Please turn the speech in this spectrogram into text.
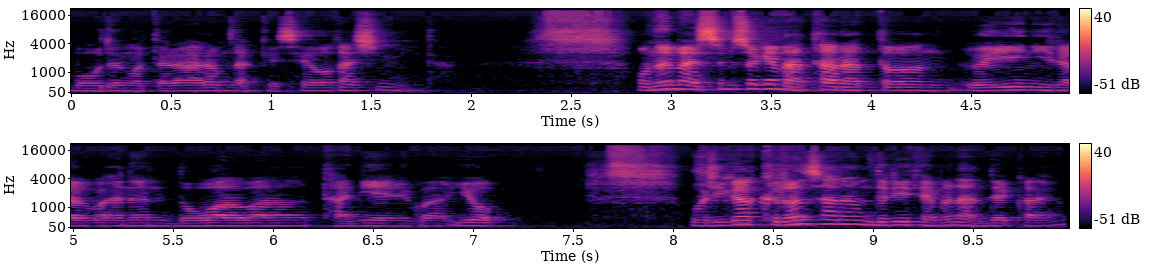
모든 것들을 아름답게 세워가십니다. 오늘 말씀 속에 나타났던 의인이라고 하는 노아와 다니엘과 욥 우리가 그런 사람들이 되면 안 될까요?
